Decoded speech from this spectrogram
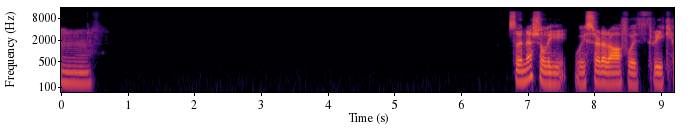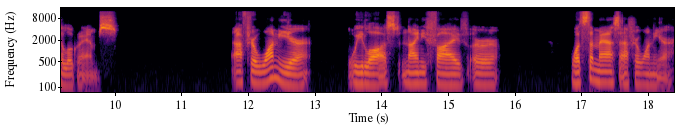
Mm. So initially, we started off with three kilograms. After one year, we lost 95, or what's the mass after one year?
